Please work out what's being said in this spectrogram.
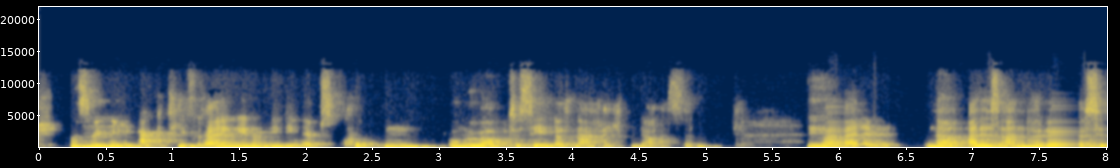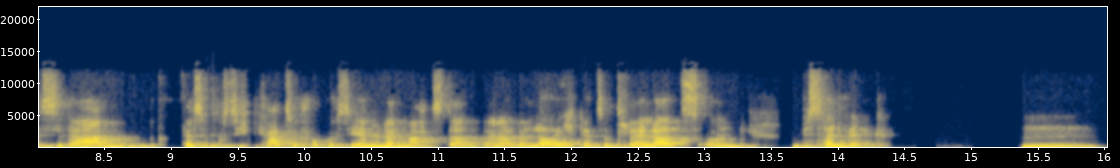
Ich muss mhm. wirklich aktiv reingehen und in die Apps gucken, um überhaupt zu sehen, dass Nachrichten da sind. Ja. Weil ne, alles andere, da sitzt du da, versuchst dich gerade zu fokussieren und dann macht es dann. Ne? Dann leuchtet es und trällert es und du bist halt weg. Hm.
